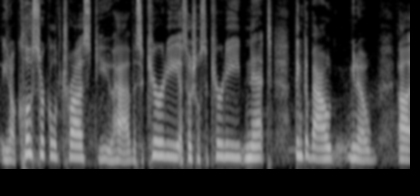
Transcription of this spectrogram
you know a close circle of trust you have a security a social security net. Think about you know uh,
